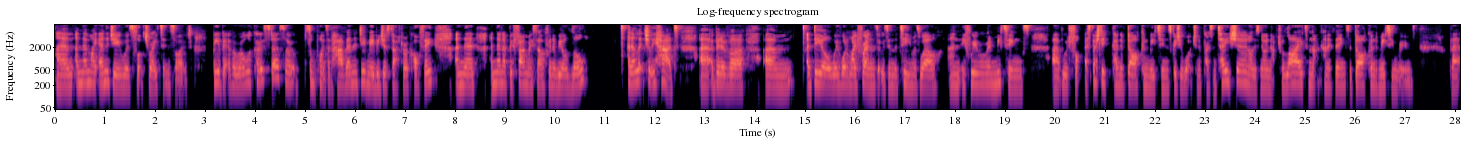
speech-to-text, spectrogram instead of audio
And, and then my energy was fluctuating. So I'd be a bit of a roller coaster. So at some points I'd have energy, maybe just after a coffee. And then, and then I'd be find myself in a real lull. And I literally had uh, a bit of a, um, a deal with one of my friends that was in the team as well. And if we were in meetings, uh, we would, especially kind of darkened meetings because you're watching a presentation or there's no natural light and that kind of thing. So darkened meeting rooms. But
